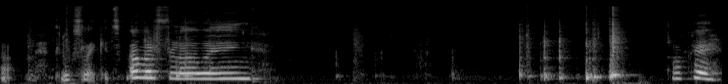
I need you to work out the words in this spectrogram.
Oh, it looks like it's overflowing. Okay,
